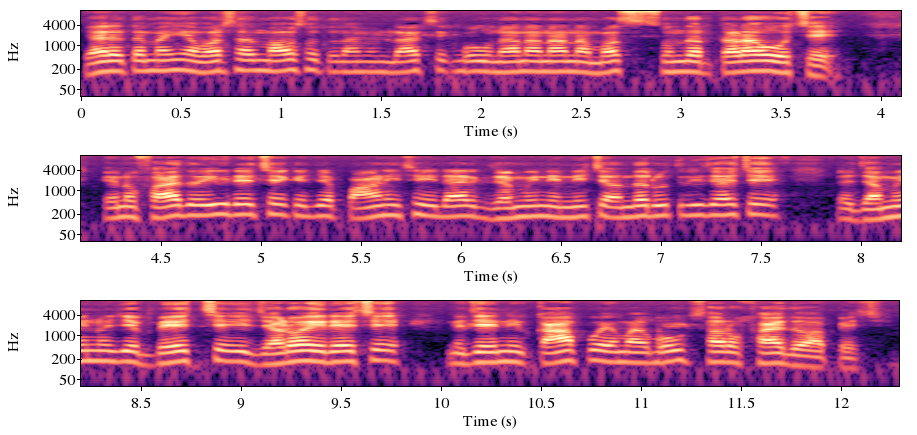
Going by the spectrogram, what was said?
જ્યારે તમે અહીંયા વરસાદમાં આવશો, તો તમને એમ લાગશે કે બહુ નાના નાના મસ્ત સુંદર તળાવો છે. એનો ફાયદો એ રહે છે કે જે પાણી છે, એ ડાયરેક્ટ જમીનની નીચે અંદર ઉતરી જાય છે. એટલે જમીનનું જે ભેજ છે, એ જળવાઈ રહે છે. અને જે એની કાંપ હોય એમાં બહુ સારો ફાયદો આપે છે.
